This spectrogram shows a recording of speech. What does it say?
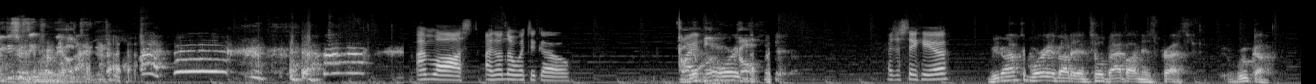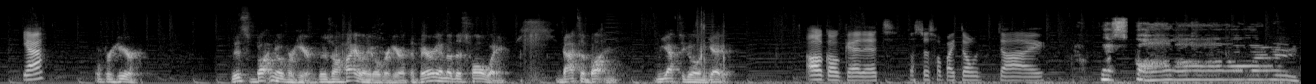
Katie's just incredibly outdated. I'm lost. I don't know where to go. Go, Right. Don't worry go. about it. I just stay here. We don't have to worry about it until that button is pressed. Ruka, Yeah. over here. This button over here. There's a highlight over here at the very end of this hallway. That's a button. We have to go and get it. I'll go get it. Let's just hope I don't die. The spark.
